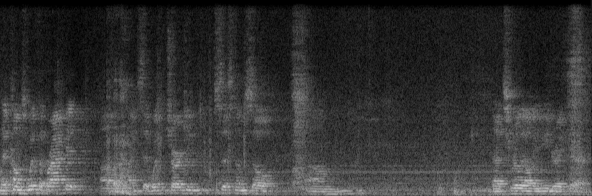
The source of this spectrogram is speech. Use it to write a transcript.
that comes with the bracket, um, like I said, with the charging system, so, um, that's really all you need right there.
